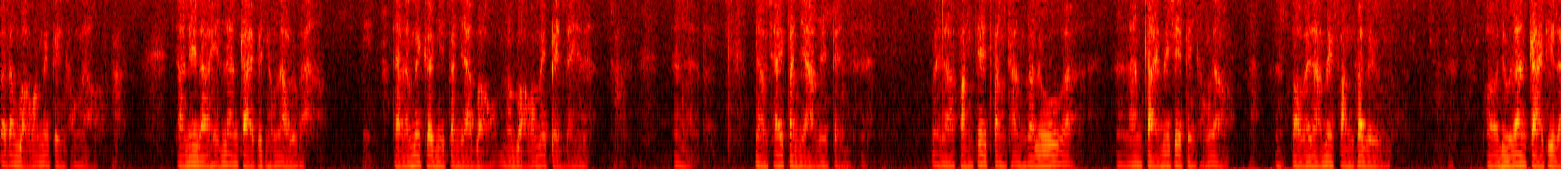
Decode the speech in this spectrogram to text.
ก็ต้องบอกว่าไม่เป็นของเรา ตอนนี้เราเห็นร่างกายเป็นของเราหรือเปล่าแต่เราไม่เคยมีปัญญาบอกมาบอกว่าไม่เป็นเลยนะนั่นแหละเราใช้ปัญญาไม่เป็น เวลาฟังเทศฟังธรรมก็รู้ว่าร่างกายไม่ใช่เป็นของเรา พอเวลาไม่ฟังก็ลืม พอดูร่างกายทีไร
